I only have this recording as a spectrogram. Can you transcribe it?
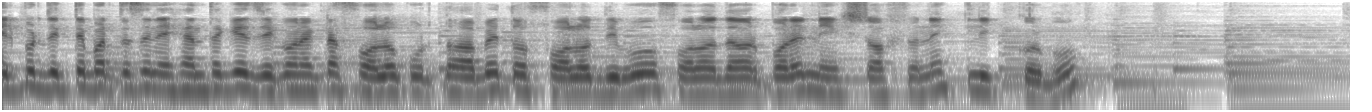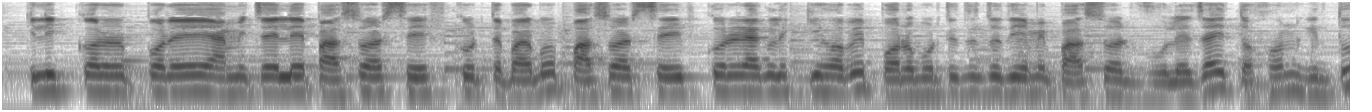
এরপর দেখতে পারতেছেন এখান থেকে যে কোনো একটা ফলো করতে হবে। তো ফলো দিব। ফলো দেওয়ার পরে নেক্সট অপশনে ক্লিক করব। ক্লিক করার পরে আমি চাইলে পাসওয়ার্ড সেভ করতে পারব। পাসওয়ার্ড সেভ করে রাখলে কি হবে? পরবর্তীতে যদি আমি পাসওয়ার্ড ভুলে যাই, তখন কিন্তু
